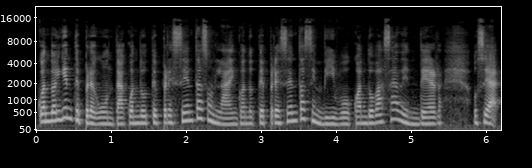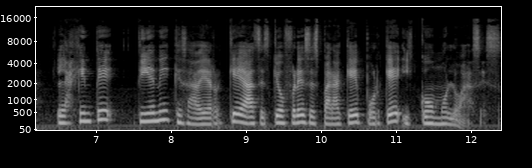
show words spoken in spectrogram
cuando alguien te pregunta, cuando te presentas online, cuando te presentas en vivo, cuando vas a vender, o sea, la gente tiene que saber qué haces, qué ofreces, para qué, por qué y cómo lo haces.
